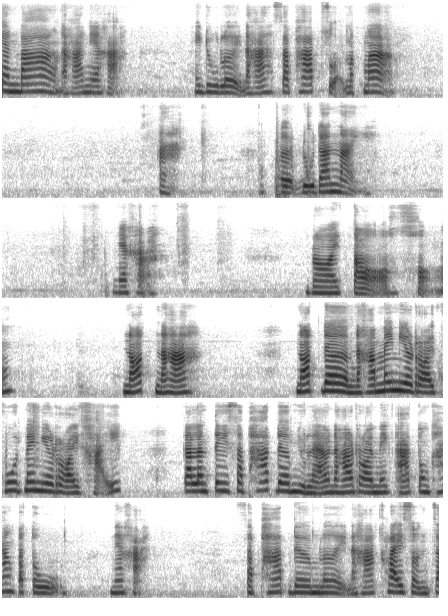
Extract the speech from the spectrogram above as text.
กันบ้างนะคะ เนี่ยค่ะ ให้ดูเลยนะคะ สภาพสวยมากๆอะเปิดดูด้านในเนี่ยค่ะ รอยต่อของน็อตนะคะน็อตเดิมนะคะ ไม่มีรอยคูดไม่มีรอยไข การันตีสภาพเดิมอยู่แล้วนะคะ รอยเมคอาร์ตตรงข้างประตูเนี่ยค่ะ สภาพเดิมเลยนะคะ ใครสนใจ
